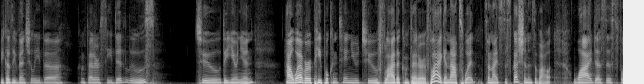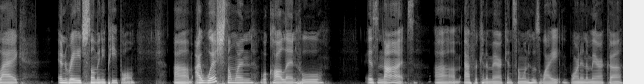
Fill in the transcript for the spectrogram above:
because eventually the Confederacy did lose to the Union. However, people continue to fly the Confederate flag, and that's what tonight's discussion is about. Why does this flag enrage so many people? Um, I wish someone would call in who is not um, African American, someone who's white, born in America,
